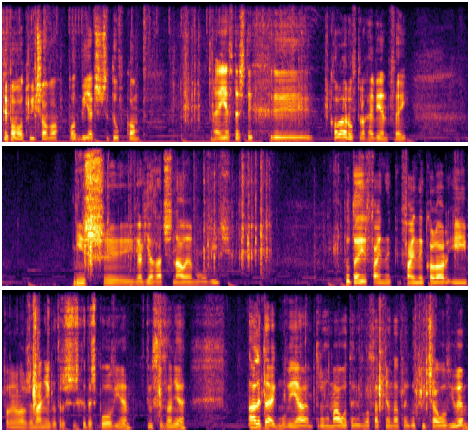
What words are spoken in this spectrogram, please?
Typowo twitchowo podbijać szczytówką. E, Jest też tych y, kolorów trochę więcej niż y, jak ja zaczynałem łowić. Tutaj jest fajny, fajny kolor i powiem wam, że na niego troszeczkę też połowiłem w tym sezonie. Ale tak jak mówię, ja trochę mało tego ostatnio na tego Twitcha łowiłem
